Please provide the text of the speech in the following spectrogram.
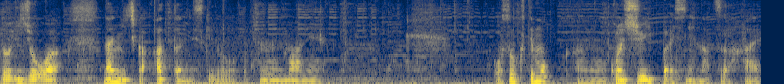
度以上は何日かあったんですけどうんまあね。遅くてもあの今週いっぱいですね夏は。はい。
